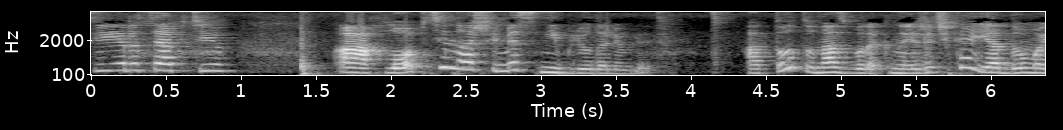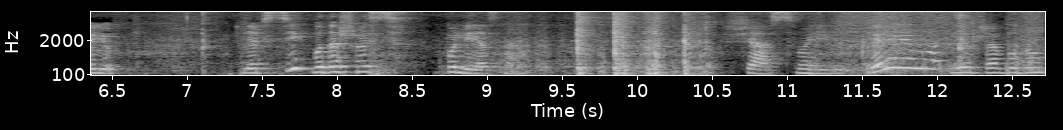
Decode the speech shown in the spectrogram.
з її рецептів, а хлопці наші м'ясні блюда люблять. А тут у нас буде книжечка, я думаю, для всіх буде щось полезне. Зараз ми її відкриємо і вже буду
